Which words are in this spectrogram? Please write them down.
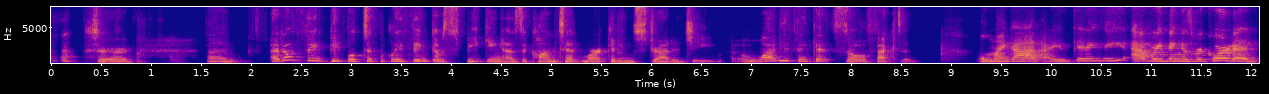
sure. Um, I don't think people typically think of speaking as a content marketing strategy. Why do you think it's so effective? Oh my God, are you kidding me? Everything is recorded,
